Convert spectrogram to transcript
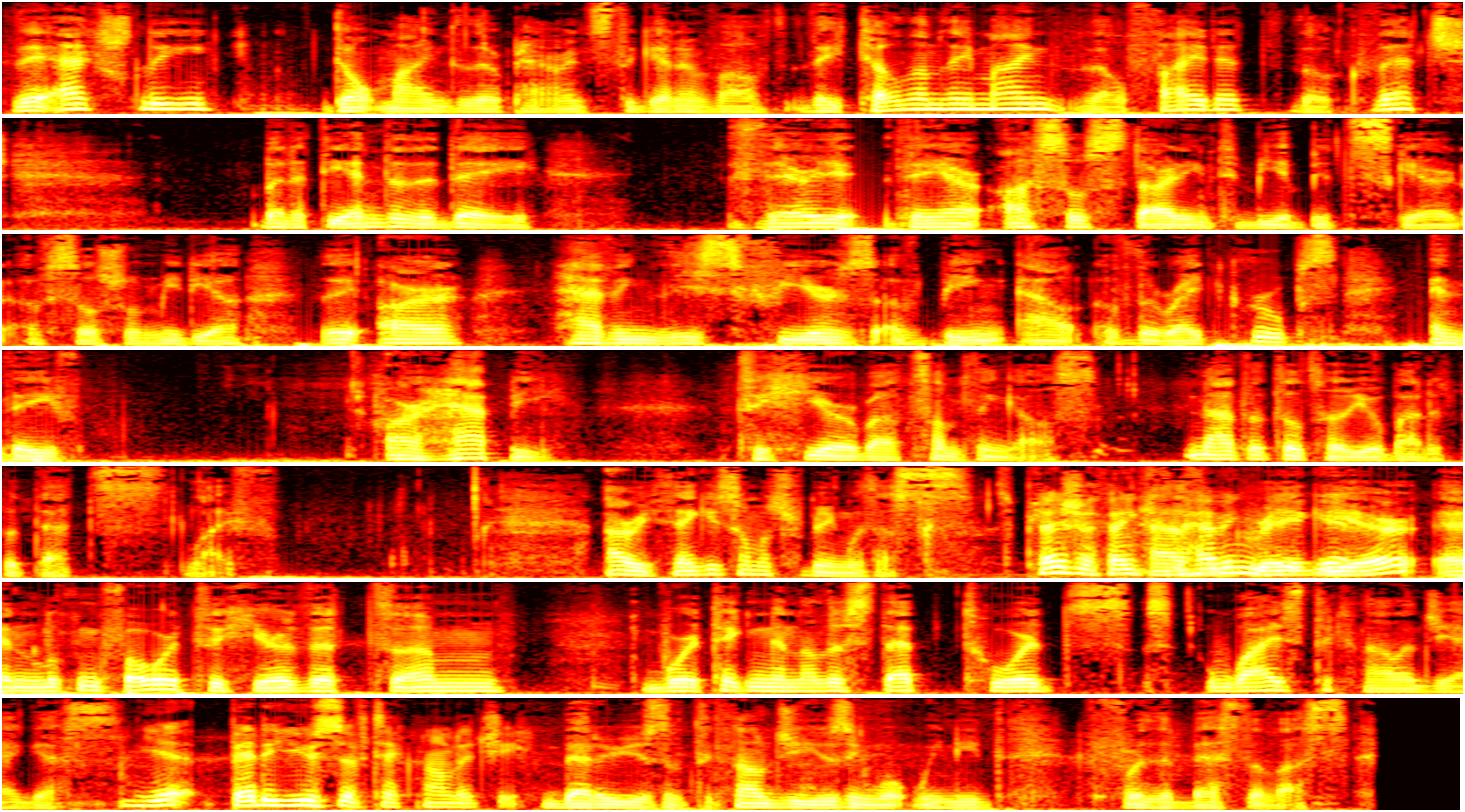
they actually don't mind their parents to get involved. They tell them they mind, they'll fight it, they'll kvetch, but at the end of the day, they they are also starting to be a bit scared of social media. They are having these fears of being out of the right groups, and they are happy to hear about something else. Not that they'll tell you about it, but that's life. Ari, thank you so much for being with us. It's a pleasure. Thank you Have for having a me great again. year, and looking forward to hear that um, we're taking another step towards wise technology. I guess Yeah, better use of technology. better use of technology, using what we need for the best of us.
